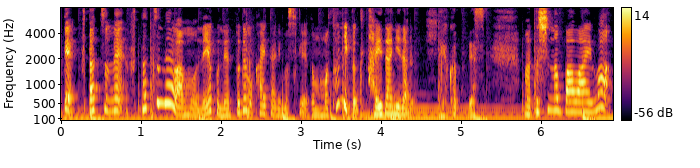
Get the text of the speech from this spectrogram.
で、二つ目。二つ目はもうね、よくネットでも書いてありますけれども、まあ、とにかく対談になるということです。まあ、私の場合は、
